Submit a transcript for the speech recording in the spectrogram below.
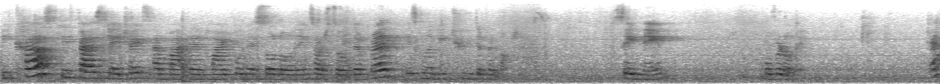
Because defense matrix and, and micro missile loadings are so different, it's going to be two different functions. Same name, overloading. Okay?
